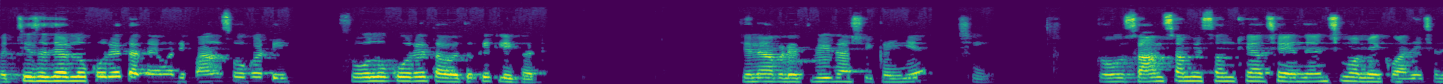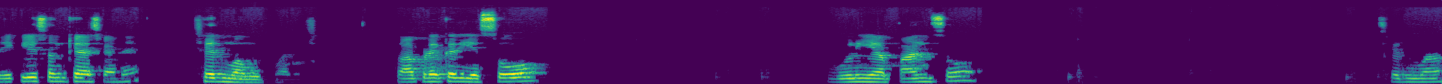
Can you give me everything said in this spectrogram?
પચીસ હજાર લોકો રહેતા હતા એમાંથી પાંચસો ઘટી, સો લોકો રહેતા હોય તો કેટલી ઘટે? જેને આપણે ત્રિરાશિ કહીએ છીએ. તો સામસામી સંખ્યા છે એને અંશમાં મૂકવાની છે એકલી સંખ્યા છે એને છેદમાં મૂકવાની. તો આપણે કરીએ સો ગુણ્યા પાંચસો છેદમાં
